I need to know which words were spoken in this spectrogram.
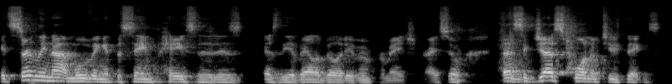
it's certainly not moving at the same pace as it is as the availability of information, right? So that hmm. suggests one of two things.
